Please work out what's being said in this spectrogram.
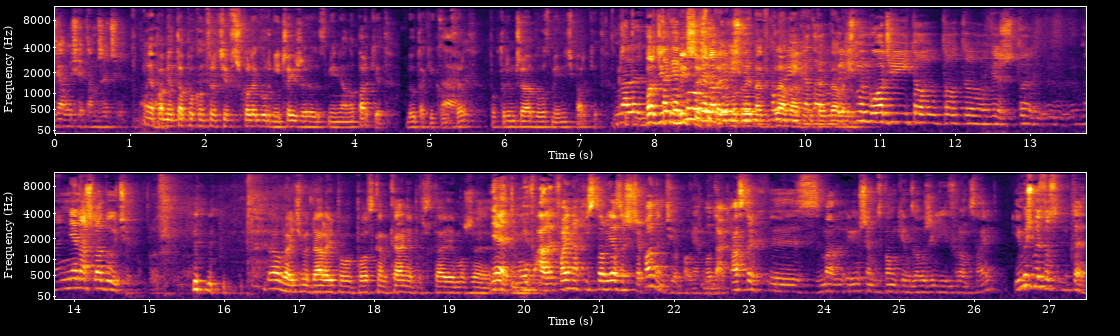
działy się tam rzeczy. No, ja pamiętam po koncercie w szkole górniczej, że zmieniano parkiet. Był taki koncert, po którym trzeba było zmienić parkiet. No ale Bardziej tak jak publicznie mówię, no tutaj, byliśmy jednak w glanach publika, i tak, tak dalej. byliśmy młodzi i to, to, to wiesz, to no, nie naśladujcie po prostu. Dobra, idźmy dalej. Po, po skankanie powstaje może... Nie, mów, ale fajna historia ze Szczepanem Ci opowiem, bo tak, Aztek y, z Mariuszem Dzwonkiem założyli frontside i myśmy dos- ten,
